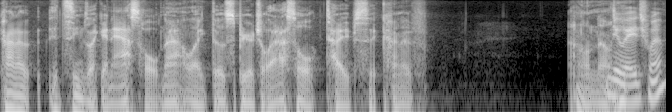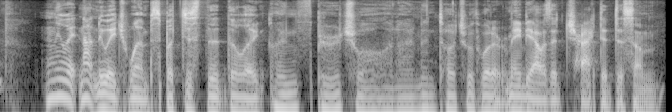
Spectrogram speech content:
kind of. It seems like an asshole now, like those spiritual asshole types that kind of. I don't know. New age wimp. New not new age wimps, but just the the like I'm spiritual and I'm in touch with whatever. Maybe I was attracted to some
